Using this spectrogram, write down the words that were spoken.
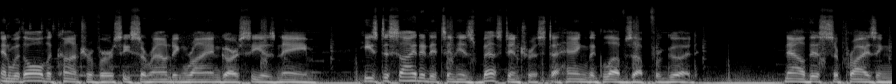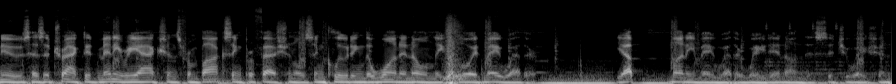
And with all the controversy surrounding Ryan Garcia's name, he's decided it's in his best interest to hang the gloves up for good. Now, this surprising news has attracted many reactions from boxing professionals, including the one and only Floyd Mayweather. Yep, Money Mayweather weighed in on this situation,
